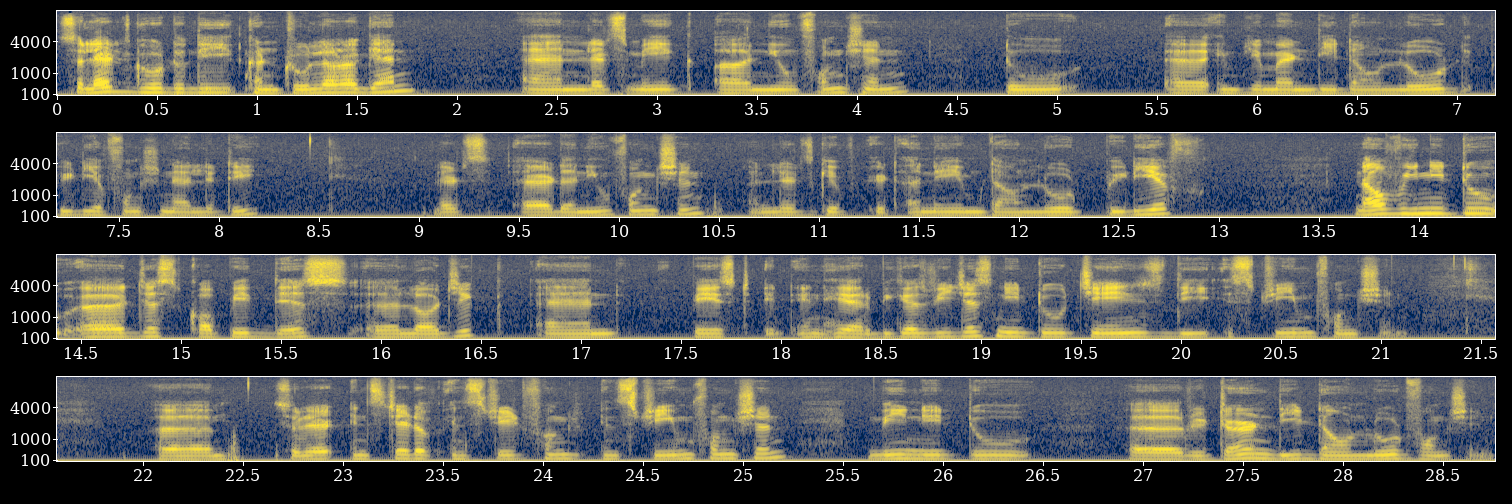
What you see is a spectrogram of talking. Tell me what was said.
So let's go to the controller again and let's make a new function to uh, implement the download PDF functionality. Let's add a new function and let's give it a name download PDF now we need to uh, just copy this uh, logic and paste it in here because we just need to change the stream function. Um, so let instead of instead func in stream function we need to uh, return the download function.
